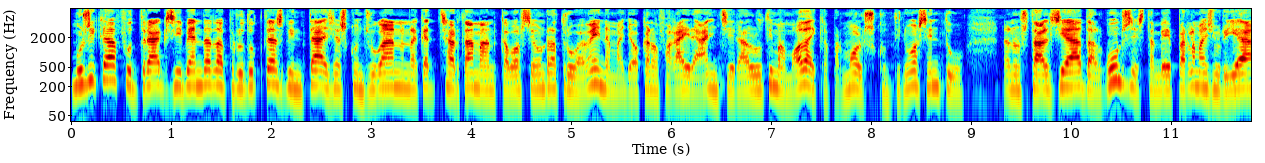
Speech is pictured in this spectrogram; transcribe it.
Música, food trucks i venda de productes vintage es conjuguen en aquest certamen que vol ser un retrobament amb allò que no fa gaire anys era l'última moda i que per molts continua sent-ho. La nostàlgia d'alguns és també per la majoria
